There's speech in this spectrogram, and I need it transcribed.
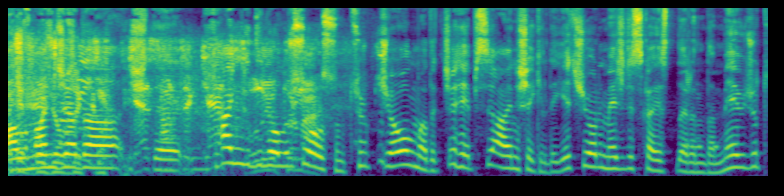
Almanca'da işte hangi dil olursa olsun Türkçe olmadıkça hepsi aynı şekilde geçiyor. Meclis kayıtlarında mevcut.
